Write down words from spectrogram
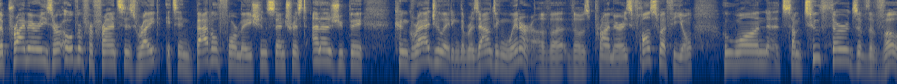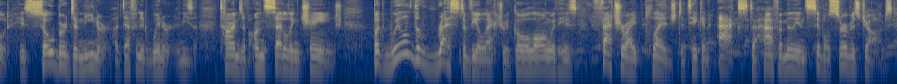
The primaries are over for France's right. It's in battle formation. Centrist Alain Juppé congratulating the resounding winner of uh, those primaries, Francois Fillon, who won some two thirds of the vote. His sober demeanor, a definite winner in these times of unsettling change. But will the rest of the electorate go along with his Thatcherite pledge to take an axe to half a million civil service jobs?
